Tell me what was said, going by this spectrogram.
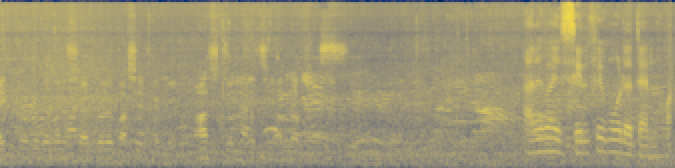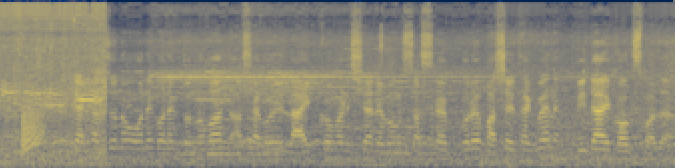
লাইক করবেন এবং শেয়ার করে পাশে থাকবেন। আজ চলে যাচ্ছি। আল্লাহ হাফেজ। আরে ভাই সেলফি করে দেন। দেখার জন্য অনেক অনেক ধন্যবাদ। আশা করি লাইক কমেন্ট শেয়ার এবং সাবস্ক্রাইব করে পাশেই থাকবেন। বিদায় কক্সবাজার।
